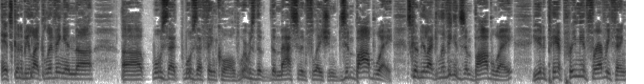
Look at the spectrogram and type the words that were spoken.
It's going to be like living in uh, uh, what was that? What was that thing called? Where was the, the massive inflation? Zimbabwe. It's going to be like living in Zimbabwe. You're going to pay a premium for everything,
